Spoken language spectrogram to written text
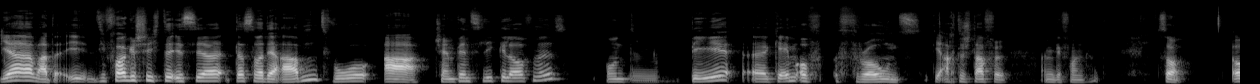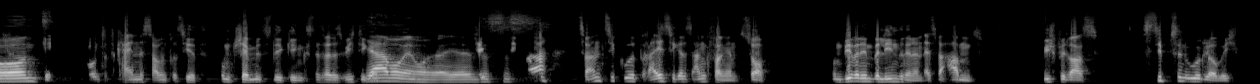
ja, warte, die Vorgeschichte ist ja, das war der Abend, wo A, Champions League gelaufen ist und Mhm. B, äh, Game of Thrones, die achte Staffel, angefangen hat. So, und Und hat keine Sau interessiert. Um Champions League ging das war das Wichtige. ja, Moment, Moment, ja, das ist, war 20.30 Uhr hat es angefangen. So. Und wir waren in Berlin drinnen. Es war Abend. Wie spät war es? 17 Uhr, glaube ich.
